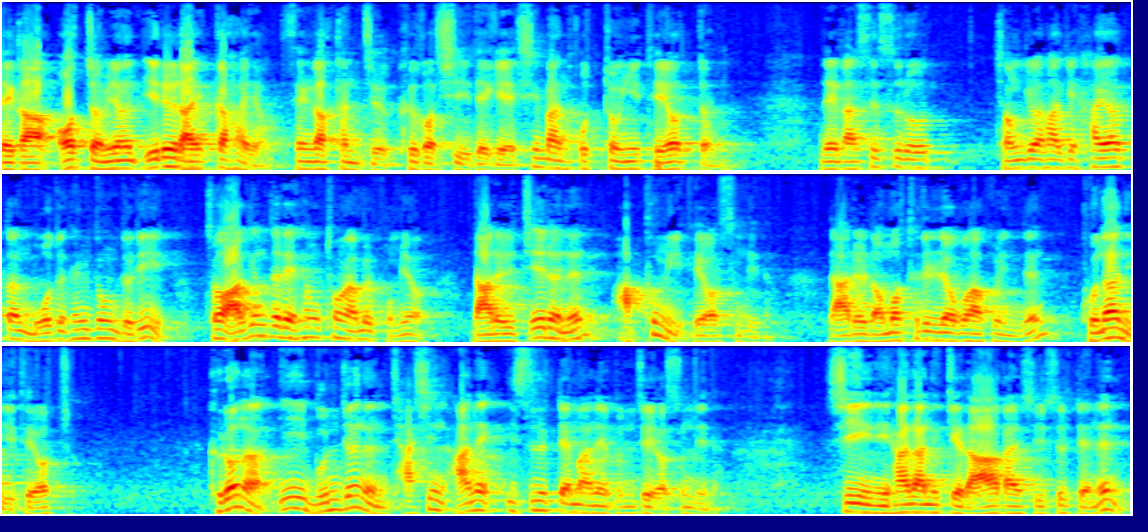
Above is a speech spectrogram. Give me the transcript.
내가 어쩌면 이를 알까 하여 생각한 즉 그것이 내게 심한 고통이 되었더니 내가 스스로 정결하게 하였던 모든 행동들이 저 악인들의 형통함을 보며 나를 찌르는 아픔이 되었습니다. 나를 넘어뜨리려고 하고 있는 고난이 되었죠. 그러나 이 문제는 자신 안에 있을 때만의 문제였습니다. 시인이 하나님께 나아갈 수 있을 때는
